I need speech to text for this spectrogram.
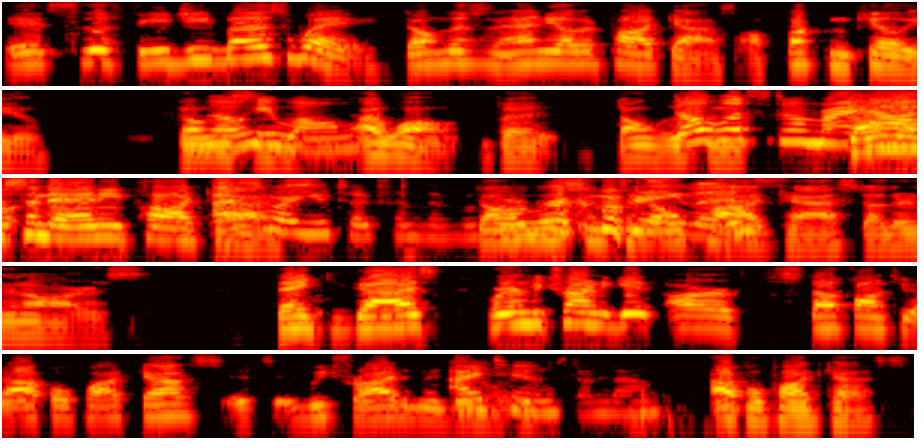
it's the Fiji Buzz way. Don't listen to any other podcast. I'll fucking kill you. Don't No, listen he to- won't. I won't, but don't listen. Don't listen to him right now. don't listen to any podcast. I swear you took something before Don't listen to no this. podcast other than ours. Thank you guys. We're gonna be trying to get our stuff onto Apple Podcasts. It's we tried and it didn't. iTunes, dumb dumb. Apple Podcasts.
